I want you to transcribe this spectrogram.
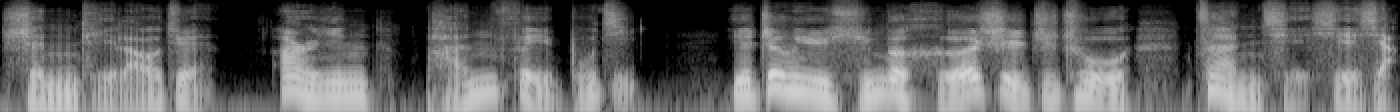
身体劳倦，二因盘费不济。也正欲寻个合适之处暂且歇下，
